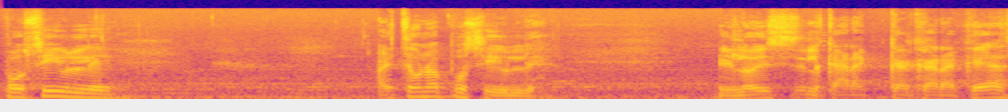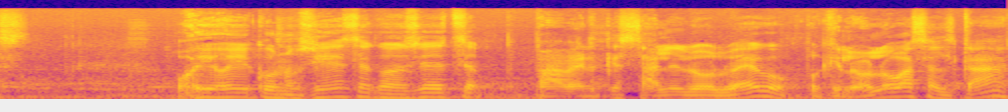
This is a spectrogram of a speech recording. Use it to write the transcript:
posible, ahí está una posible, y lo dices, cacaraqueas. Oye, oye, conocí a esta, conocí a esta, para ver qué sale luego, luego, porque luego lo va a saltar.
